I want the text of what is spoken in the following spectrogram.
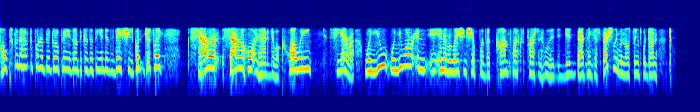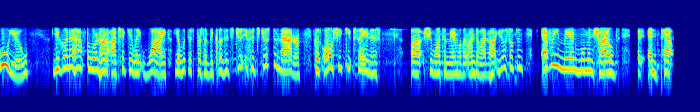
Hope's gonna have to put her big girl panties on because at the end of the day, she's going to just like Sarah Sarah Horton had to do it. Chloe, Ciara, when you when you are in in a relationship with a complex person who did bad things, especially when those things were done to you, you're going to have to learn how to articulate why you're with this person because it's just if it's just a matter because all she keeps saying is uh she wants a man with an undivided heart. You know something? Every man, woman, child, and pet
